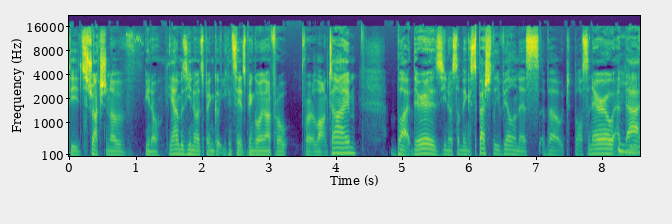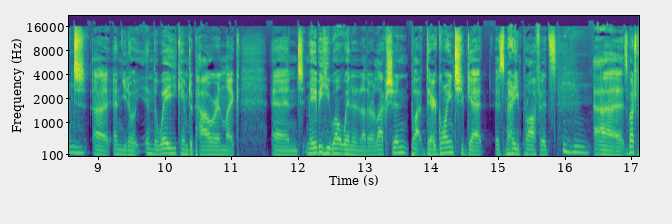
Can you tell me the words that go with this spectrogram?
the destruction of, you know, the Amazon, you know, it's been, you can say it's been going on for for a long time. But there is, you know, something especially villainous about Bolsonaro and mm-hmm. that, uh, and you know, in the way he came to power, and like, and maybe he won't win another election, but they're going to get as many profits mm-hmm. uh, as much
